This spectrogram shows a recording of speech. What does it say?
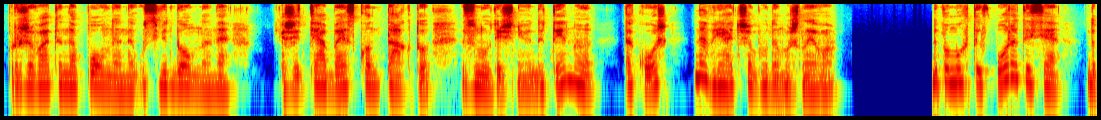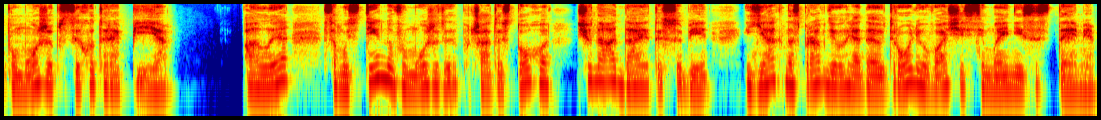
проживати наповнене, усвідомлене життя без контакту з внутрішньою дитиною також навряд чи буде можливо. Допомогти впоратися допоможе психотерапія. Але самостійно ви можете почати з того, що нагадаєте собі, як насправді виглядають ролі у вашій сімейній системі.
